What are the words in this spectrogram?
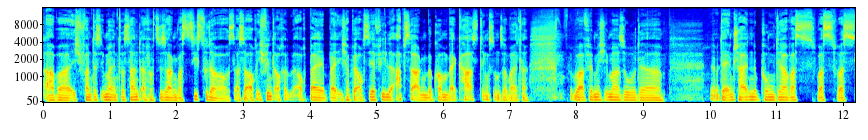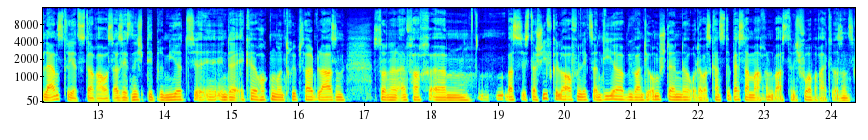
aber ich fand es immer interessant, einfach zu sagen, was ziehst du daraus? Also auch, ich finde auch, auch bei, bei ich habe ja auch sehr viele Absagen bekommen bei Castings und so weiter. War für mich immer so der, der entscheidende Punkt, ja, was, was, was lernst du jetzt daraus? Also jetzt nicht deprimiert äh, in der Ecke hocken und Trübsal blasen, sondern einfach, ähm, was ist da schiefgelaufen? Liegt es an dir? Wie waren die Umstände? Oder was kannst du besser machen? Warst du nicht vorbereitet oder sonst?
